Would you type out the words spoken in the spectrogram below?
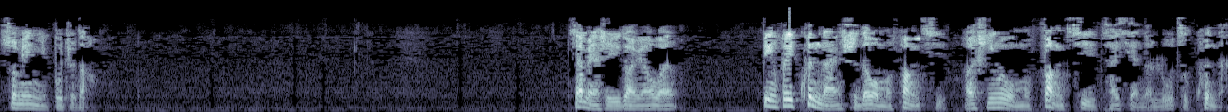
说明你不知道。下面是一段原文，并非困难使得我们放弃，而是因为我们放弃才显得如此困难。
